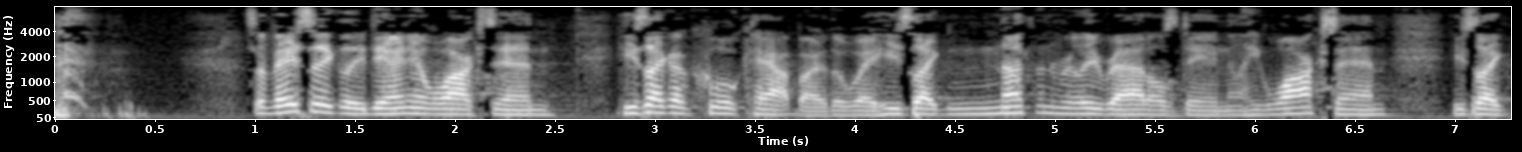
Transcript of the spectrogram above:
So basically, Daniel walks in. He's like a cool cat, by the way. He's like nothing really rattles Daniel. He walks in. He's like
